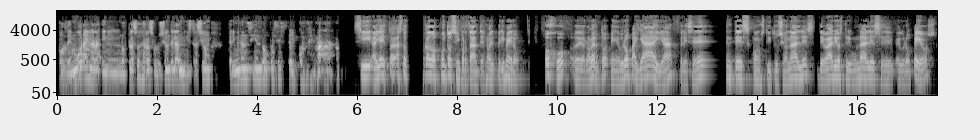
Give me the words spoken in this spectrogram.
por demora en, los plazos de resolución de la administración, terminan siendo pues este, confirmadas. Sí, ahí has tocado dos puntos importantes. ¿no? El primero, ojo, eh, Roberto, en Europa ya hay precedentes constitucionales de varios tribunales eh, europeos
